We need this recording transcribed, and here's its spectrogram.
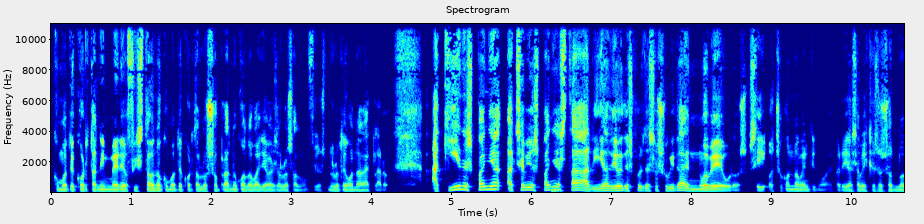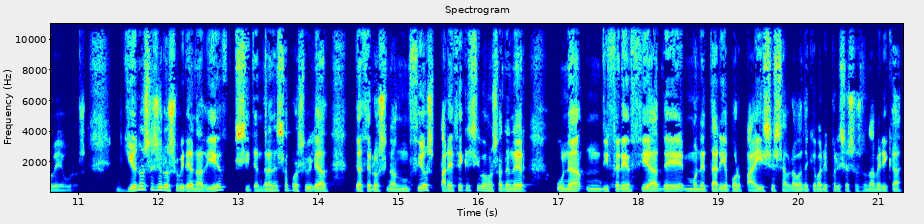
cómo te cortan Inmere o Fistown o cómo te cortan los soprano cuando vayas a los anuncios. No lo tengo nada claro. Aquí en España, HBO España está a día de hoy, después de esa subida, en 9 euros. Sí, 8,99, pero ya sabéis que esos son 9 euros. Yo no sé si lo subirán a 10, si tendrán esa posibilidad de hacerlo sin anuncios. Parece que sí vamos a tener una mm, diferencia de monetaria por países. Se hablaba de que varios países de Sudamérica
